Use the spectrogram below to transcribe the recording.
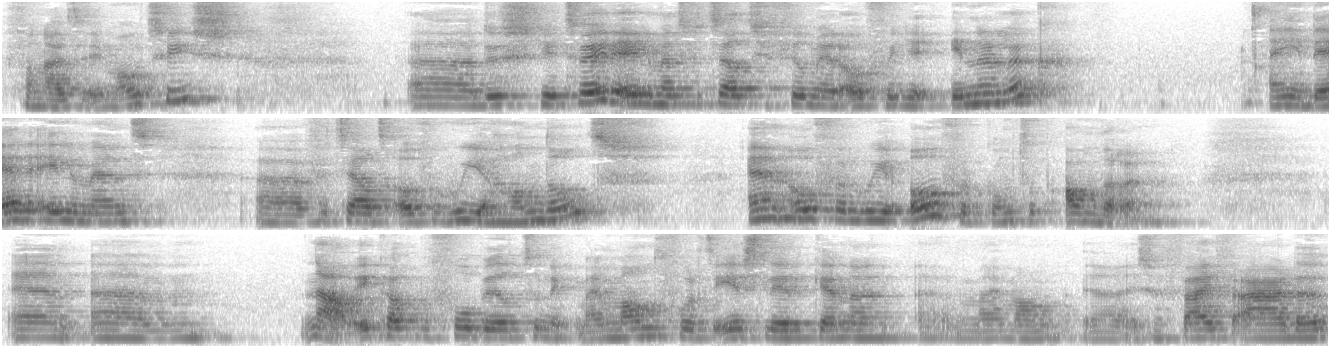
vanuit emoties. Uh, dus je tweede element vertelt je veel meer over je innerlijk. En je derde element vertelt over hoe je handelt. En over hoe je overkomt op anderen. En um, nou, ik had bijvoorbeeld toen ik mijn man voor het eerst leerde kennen. Uh, mijn man uh, is een vijfaarde.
